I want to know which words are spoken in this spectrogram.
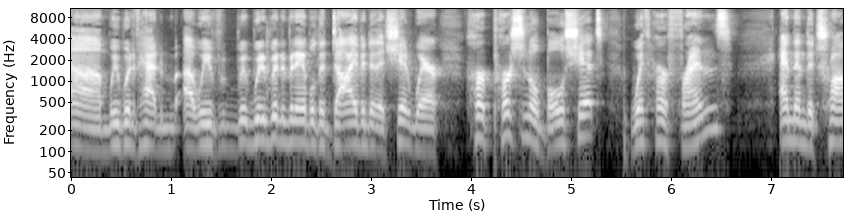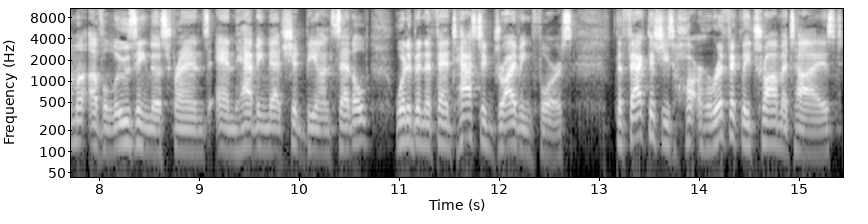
um, we would have had uh, we've we would have been able to dive into that shit where her personal bullshit with her friends. And then the trauma of losing those friends and having that shit be unsettled would have been a fantastic driving force. The fact that she's hor- horrifically traumatized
